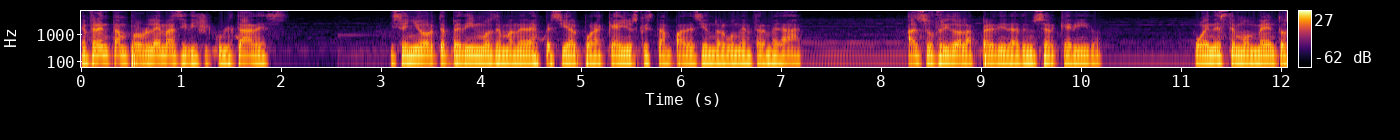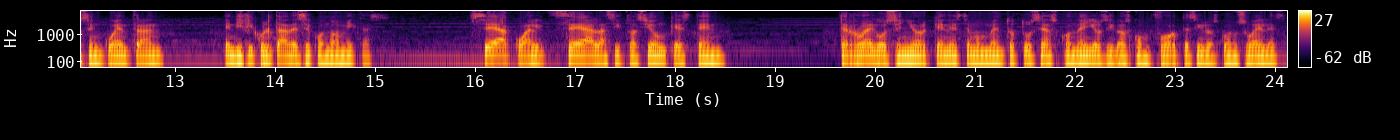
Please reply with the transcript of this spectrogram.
enfrentan problemas y dificultades. Y Señor, te pedimos de manera especial por aquellos que están padeciendo alguna enfermedad, han sufrido la pérdida de un ser querido, o en este momento se encuentran en dificultades económicas. Sea cual sea la situación que estén, te ruego, Señor, que en este momento tú seas con ellos y los confortes y los consueles,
